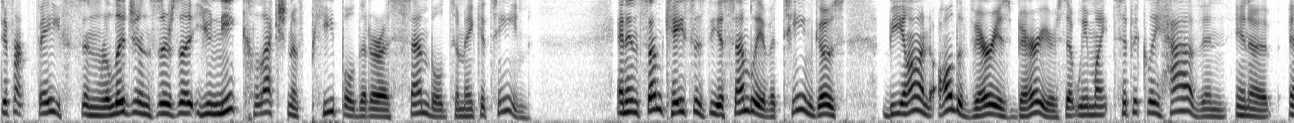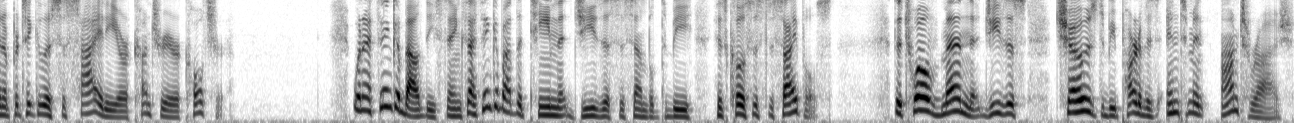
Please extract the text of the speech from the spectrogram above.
different faiths and religions. There's a unique collection of people that are assembled to make a team. And in some cases, the assembly of a team goes beyond all the various barriers that we might typically have in, in, a, in a particular society or country or culture. When I think about these things, I think about the team that Jesus assembled to be his closest disciples, the 12 men that Jesus chose to be part of his intimate entourage.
